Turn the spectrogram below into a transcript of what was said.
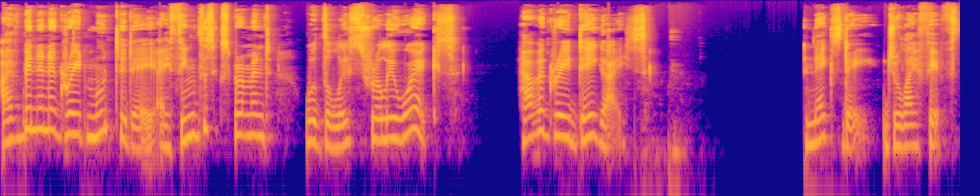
I've been in a great mood today. I think this experiment with the list really works. Have a great day, guys. Next day, July 5th.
